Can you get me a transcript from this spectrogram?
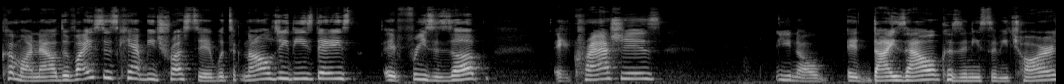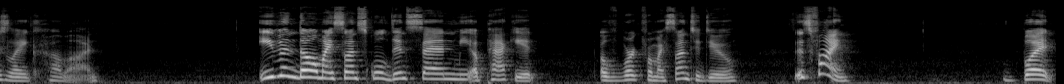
come on now. Devices can't be trusted. With technology these days it freezes up. It crashes you know it dies out because it needs to be charged? Like come on. Even though my son's school didn't send me a packet of work for my son to do it's fine. But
